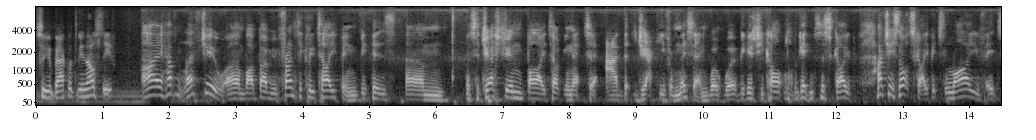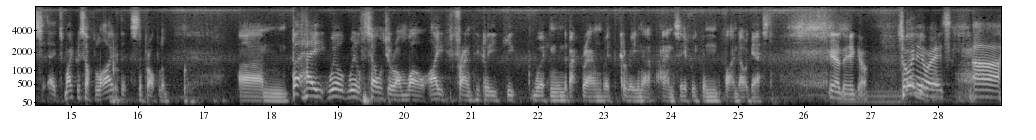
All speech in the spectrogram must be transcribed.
So you're back with me now, Steve? I haven't left you. Um, I've, been frantically typing because um, the suggestion by TogiNet to add Jackie from this end won't work because she can't log into Skype. Actually, it's not Skype. It's Live. It's it's Microsoft Live that's the problem. Um, but hey, we'll we'll soldier on while I frantically keep working in the background with Karina and see if we can find our guest. Yeah, there you go. So, There anyways, uh,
